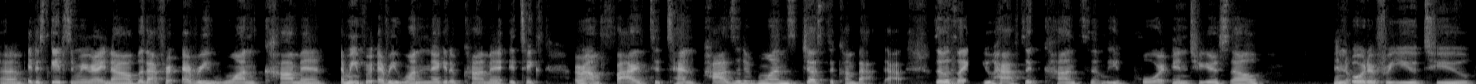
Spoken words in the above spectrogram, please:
um, it escapes me right now, but that for every one comment, I mean, for every one negative comment, it takes around five to 10 positive ones just to combat that. So it's like you have to constantly pour into yourself in order for you to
